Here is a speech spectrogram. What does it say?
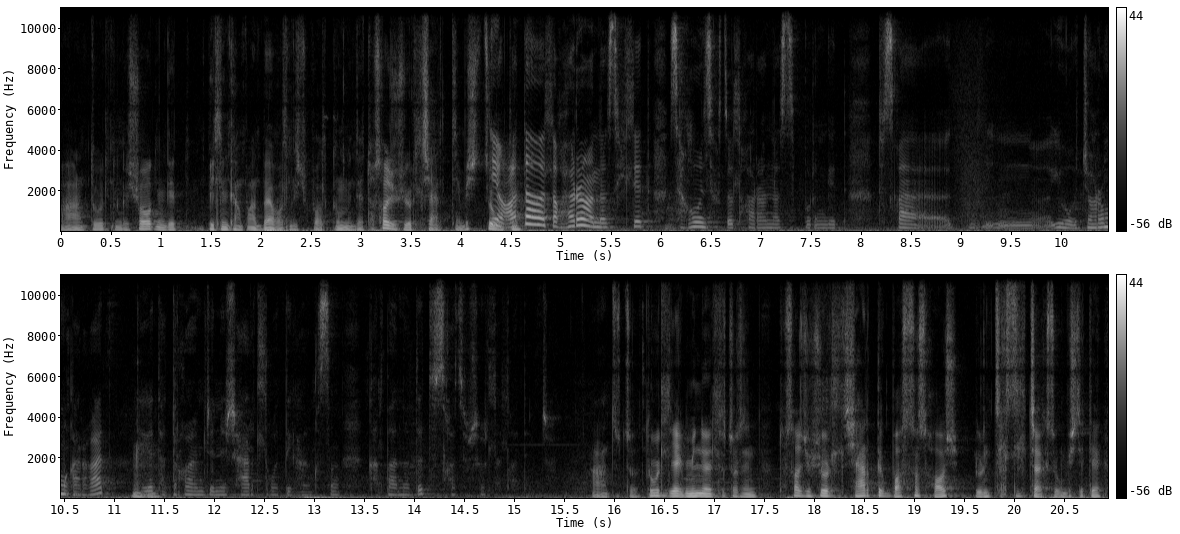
Аа тэгвэл ингээд шууд ингээд бэлэн компани байгуулна гэж болдгоо юм дэ тусгай зөвшөөрөл шаарддаг юм ба шүү. Тийм одоо бол 20 оноос эхлээд санхүүгийн зохицуулах ороноос бүр ингээд тусгай юу журам гаргаад тэгээд тодорхой хэмжээний шаардлагуудыг хангасан компаниудад тусгай зөвшөөрөл олгоод. Аа зүг зүг. Тэгвэл яг миний ойлгож байгаа энэ тусгай зөвшөөрөл шаарддаг болсноос хойш ер нь зэгцэлж байгаа гэсэн үг юм ба шүү дээ.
